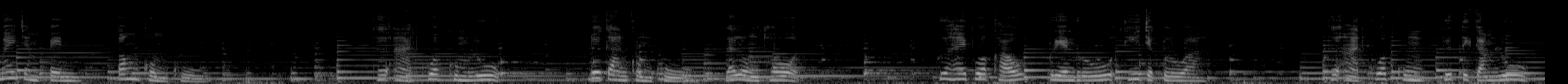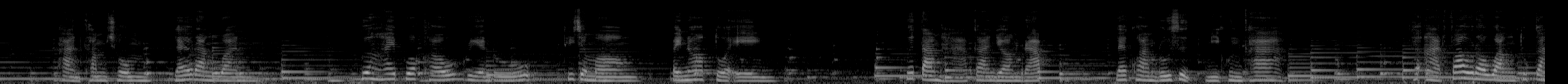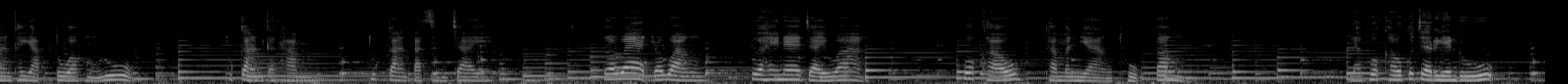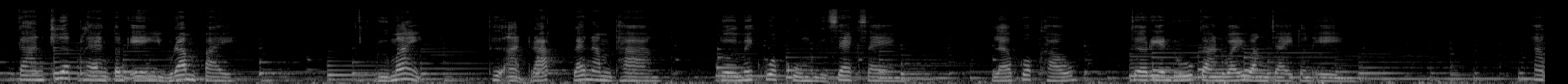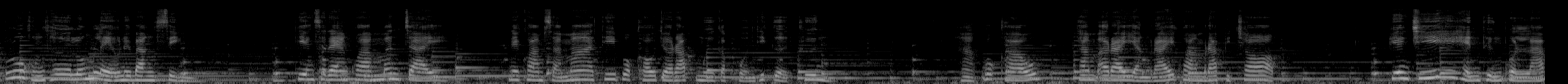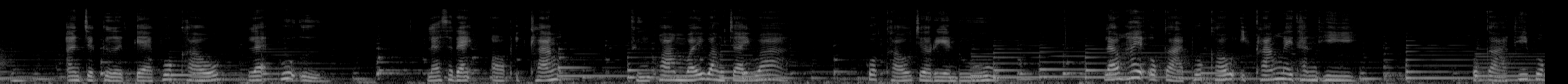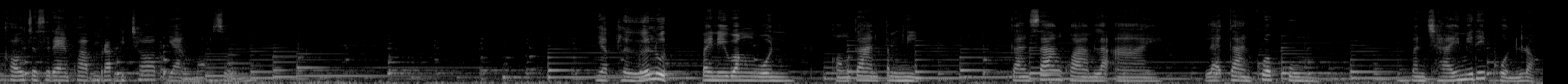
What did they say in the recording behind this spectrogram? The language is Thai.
ไม่จำเป็นต้องข่มขู่ เธออาจควบคุมลูก ด้วยการข่มขู่และลงโทษ เพื่อให้พวกเขาเรียนรู้ที่จะกลัว เธออาจควบคุมพฤติกรรมลูก ผ่านคำชมและรางวัล เพื่อให้พวกเขาเรียนรู้ที่จะมองไปนอกตัวเอง เพื่อตามหาการยอมรับ และความรู้สึกมีคุณค่า เธออาจเฝ้าระวังทุกการขยับตัวของลูก ทุกการกระทำทุกการตัดสินใจ ระแวดระวังเพื่อให้แน่ใจว่า พวกเขาทำมันอย่างถูกต้อง และพวกเขาก็จะเรียนรู้ การเคลือบแคลงตนเองอยู่ร่ำไป หรือไม่ เธออาจรักและนำทาง โดยไม่ควบคุมหรือแทรกแซง แล้วพวกเขา จะเรียนรู้การไว้วางใจตนเอง หากลูกของเธอล้มเหลวในบางสิ่ง เพียงแสดงความมั่นใจในความสามารถที่พวกเขาจะรับมือกับผลที่เกิดขึ้น หากพวกเขาทำอะไรอย่างไร้ความรับผิดชอบ เพียงชี้ให้เห็นถึงผลลัพธ์ อันจะเกิดแก่พวกเขาและผู้อื่น และแสดงออกอีกครั้ง ถึงความไว้วางใจว่า พวกเขาจะเรียนรู้ แล้วให้โอกาสพวกเขาอีกครั้งในทันที โอกาสที่พวกเขาจะแสดงความรับผิดชอบอย่างเหมาะสม อย่าเผลอหลุดไปในวังวนของการตำหนิ การสร้างความละอาย และการควบคุม มันใช้ไม่ได้ผลหรอก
